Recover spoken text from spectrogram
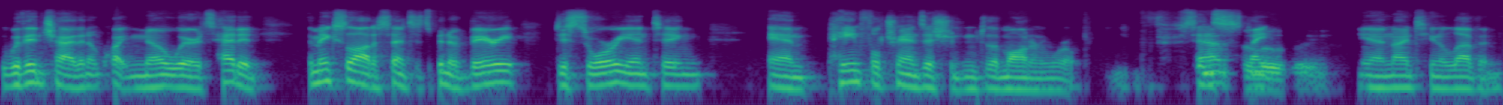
within china they don't quite know where it's headed. It makes a lot of sense. It's been a very disorienting and painful transition into the modern world since Absolutely yeah, 1911.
